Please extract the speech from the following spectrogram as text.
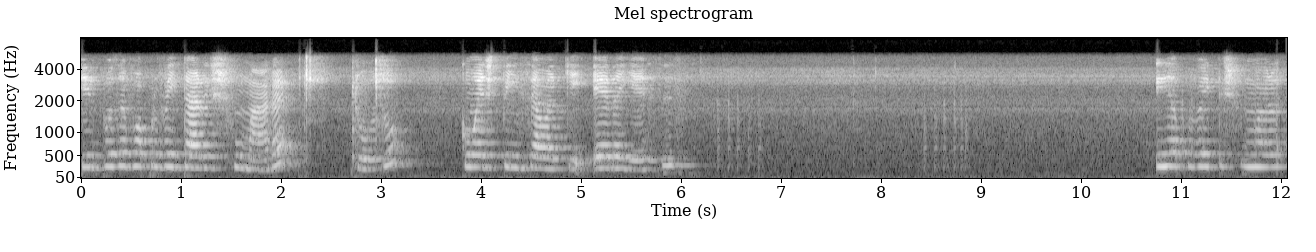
E depois eu vou aproveitar e esfumar tudo com este pincel aqui, era esses. E aproveito e esfumar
